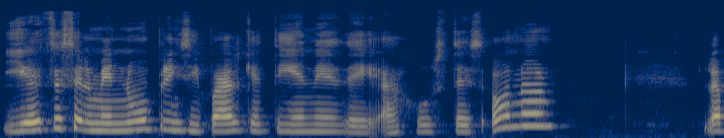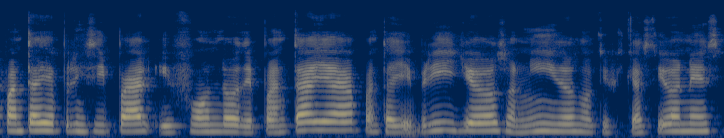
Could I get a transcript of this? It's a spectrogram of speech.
Y este es el menú principal que tiene de ajustes Honor. La pantalla principal y fondo de pantalla, pantalla y brillo, sonidos, notificaciones,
